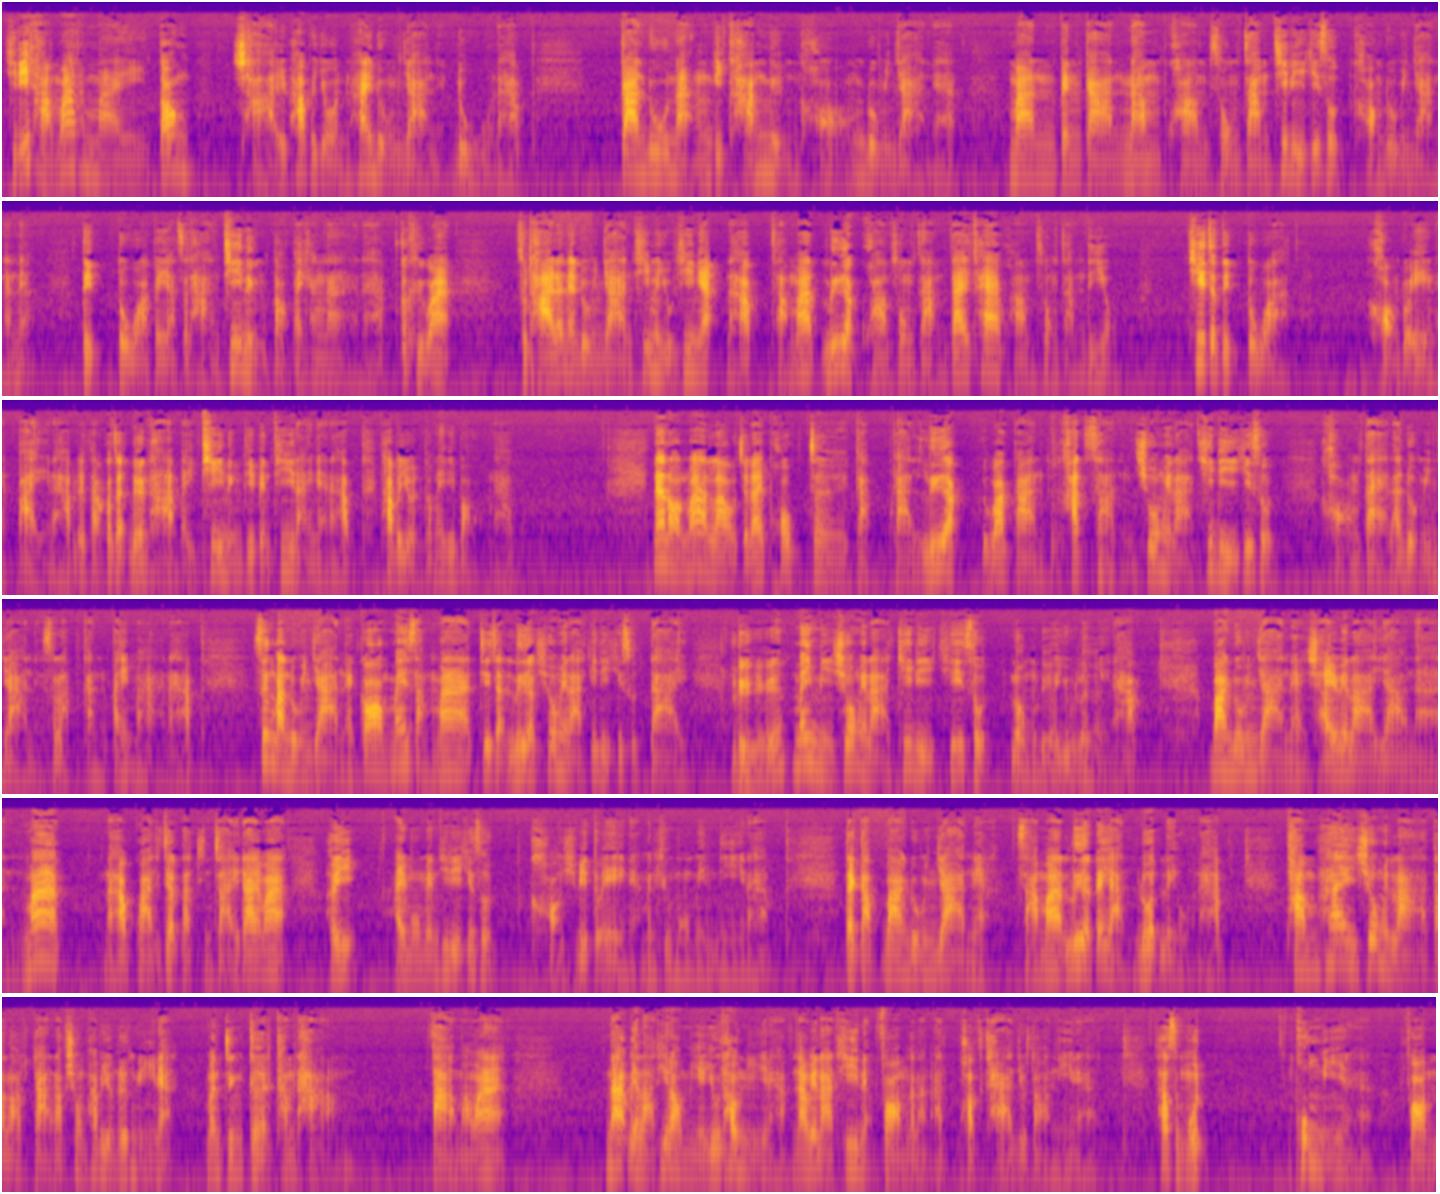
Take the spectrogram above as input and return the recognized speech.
ทีนี้ถามว่าทำไมต้องฉายภาพยนตร์ให้ดวงวิญญาณเนี่ยดูนะครับ การดูหนังอีกครั้งหนึ่งของดวงวิญญาณเนี่ยมันเป็นการนำความทรงจำที่ดีที่สุดของดวงวิญญาณนั้นเนี่ยติดตัวไปยังสถานที่หนึ่งต่อไปข้างหน้านะครับ ก็คือว่าสุดท้ายแล้วเนี่ยดวงวิญญาณที่มาอยู่ที่เนี้ยนะครับ สามารถเลือกความทรงจำได้แค่ความทรงจำเดียว ที่จะติดตัวของตัวเองเนี่ยไปนะครับหรือเราก็จะเดินทางไปอีกที่หนึ่งที่เป็นที่ไหนเนี่ยนะครับ ภาพยนตร์ก็ไม่ได้บอกนะครับ แน่นอนว่าเราจะได้พบเจอกับการเลือกหรือว่าการคัดสรรช่วงเวลาที่ดีที่สุดของแต่ละดวงวิญญาณเนี่ยสลับกันไปมานะครับ ซึ่งบางดวงวิญญาณเนี่ยก็ไม่สามารถที่จะเลือกช่วงเวลาที่ดีที่สุดได้ หรือไม่มีช่วงเวลาที่ดีที่สุดหลงเหลืออยู่เลยนะครับ บางดวงวิญญาณเนี่ยใช้เวลายาวนานมากนะครับ กว่าที่จะตัดสินใจได้ว่าเฮ้ยไอ moment ที่ดีที่สุด ของชีวิตตัวเองเนี่ยมันคือ moment นี้นะครับ แต่กับบางดวงวิญญาณเนี่ยสามารถเลือกได้อย่างรวดเร็วนะครับทำให้ช่วงเวลาตลอดการรับชมภาพยนตร์เรื่องนี้เนี่ยมันจึงเกิดคำถามตามมาว่า ณเวลาที่เรามีอายุเท่านี้นะครับ ณเวลาที่เนี่ยฟอร์มกำลังอัดพอดแคสต์อยู่ตอนนี้นะฮะถ้าสมมติพรุ่งนี้นะฮะฟอร์ม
